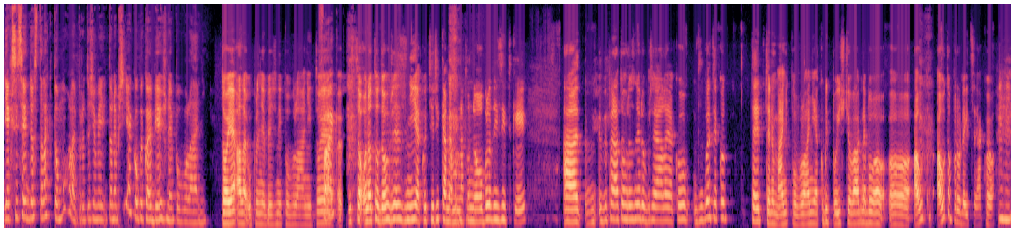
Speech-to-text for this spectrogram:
jak jsi se dostala k tomuhle? Protože mi to nepřijde jako takové běžné povolání. To je ale úplně běžný povolání. To je, Fakt? víš co, ono to dobře zní, jako ti říkám, já mám na to Nobel vizitky a vypadá to hrozně dobře, ale jako vůbec jako to je, to je normální povolání, jako být pojišťovák nebo uh, aut, autoprodejce, jako jo. Mm-hmm.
